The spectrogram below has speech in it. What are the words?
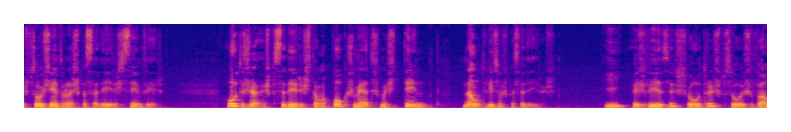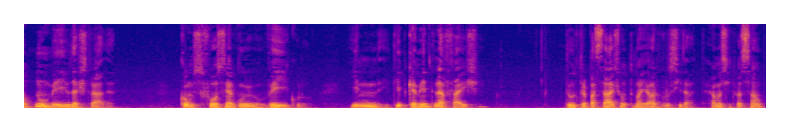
As pessoas entram nas passadeiras sem ver. Outras, as passadeiras estão a poucos metros, mas não utilizam as passadeiras. E, às vezes, outras pessoas vão no meio da estrada, como se fossem algum veículo. E, tipicamente, na faixa de ultrapassagem ou de maior velocidade. É uma situação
